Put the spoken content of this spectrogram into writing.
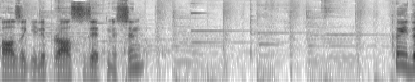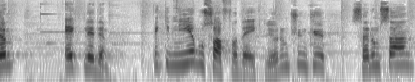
ağza gelip rahatsız etmesin. Kıydım. ekledim. Peki niye bu safhada ekliyorum? Çünkü sarımsağın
